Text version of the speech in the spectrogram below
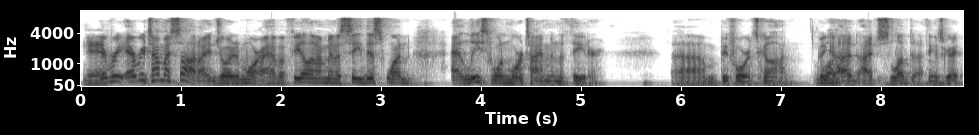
Yeah. Every every time I saw it, I enjoyed it more. I have a feeling I'm going to see this one at least one more time in the theater um, before it's gone. Because I, I just loved it. I think it's great.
